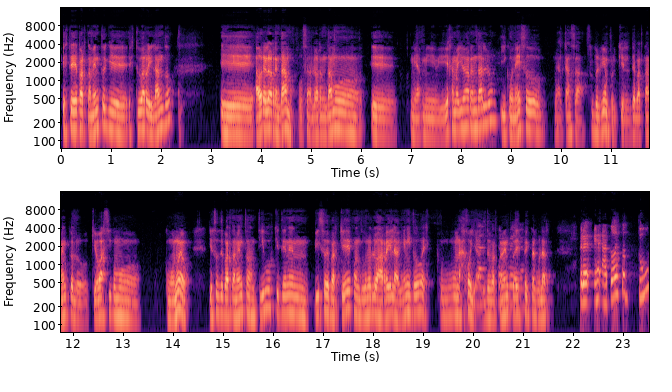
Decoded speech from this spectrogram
este departamento que estuve arreglando, eh, ahora lo arrendamos, o sea, lo arrendamos, eh, mi, vieja me ayuda a arrendarlo y con eso me alcanza súper bien porque el departamento lo quedó así como, como nuevo. Y esos departamentos antiguos que tienen piso de parqué, cuando uno los arregla bien y todo, es una joya. el departamento es espectacular. Pero eh, a todo esto, ¿tú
